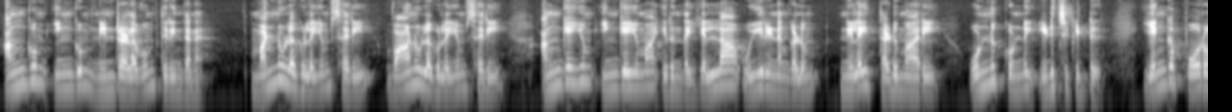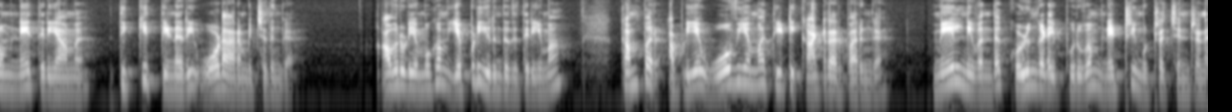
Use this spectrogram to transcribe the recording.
அங்கும் இங்கும் நின்றளவும் திரிந்தன. மண்ணுலகுலையும் சரி வானுலகுலையும் சரி அங்கேயும் இங்கேயுமா இருந்த எல்லா உயிரினங்களும் நிலை தடுமாறி ஒன்றுக்கொன்று இடிச்சுக்கிட்டு எங்கே போகிறோம்னே தெரியாமல் திக்கி திணறி ஓட ஆரம்பிச்சதுங்க. அவருடைய முகம் எப்படி இருந்தது தெரியுமா? கம்பர் அப்படியே ஓவியமாக தீட்டி காட்டுறார் பாருங்க. மேல் நிவந்த கொழுங்கடை புருவம் நெற்றி முற்றச் சென்றன.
